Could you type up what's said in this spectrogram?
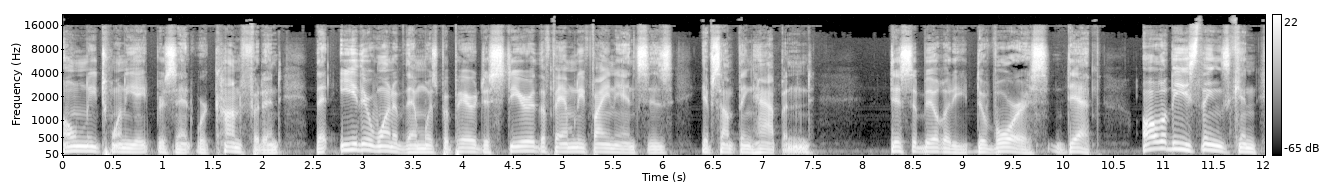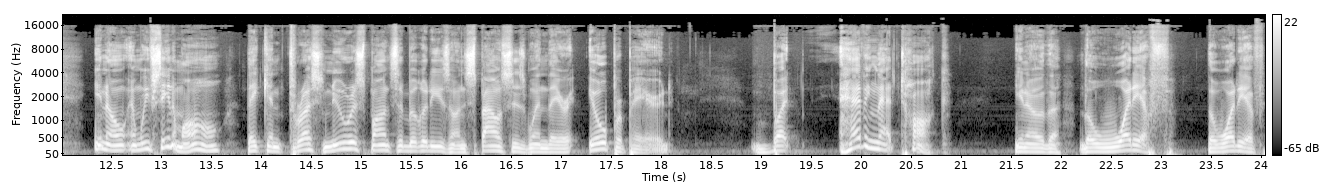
only 28% were confident that either one of them was prepared to steer the family finances if something happened. Disability, divorce, death, all of these things can, you know, and we've seen them all, they can thrust new responsibilities on spouses when they are ill prepared. But having that talk, you know, the the what if, the what if,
